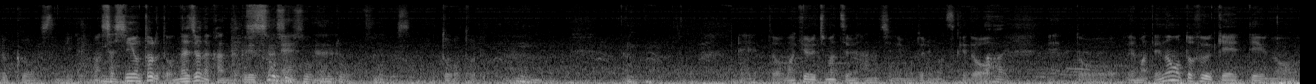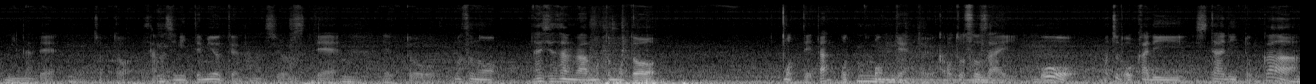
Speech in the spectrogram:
録音してみる、まあ、写真を撮ると同じような感覚ですよね。そうそうそう、ん。本当そうです、音を撮る、うえっ、とまあ旧日祭りの話に戻りますけど、んはいと山手の音風景っていうのをみんなでちょっと探しに行ってみようっていう話をして、えっ、とまあその大志さんがもともと持っていた音源というか音素材を、まあ、ちょっとお借りしたりとか、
